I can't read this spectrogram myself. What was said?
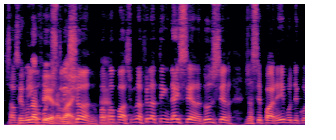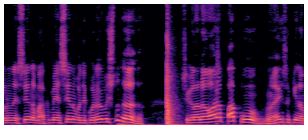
Sábado domingo eu vou destrinchando. É. Papapá. Segunda-feira tem 10 cenas, 12 cenas. Já separei, vou decorando as cenas, marco minha cena, vou decorando, vou estudando. Chega lá na hora, papum. Não é isso aqui não.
